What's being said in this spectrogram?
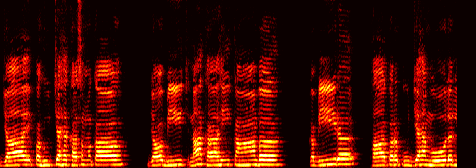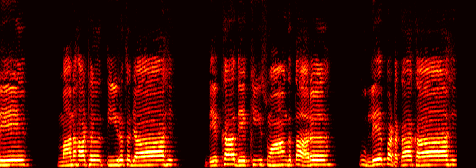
ਜਾਏ ਪਹੁੰਚਹਿ ਖਸਮ ਕਾ, ਜੋ ਬੀਚ ਨਾ ਖਾਹੀ ਕਾਂਬ। ਕਬੀਰ ਠਾਕਰ ਪੂਜਹਿ ਮੋਲ ਲੇ, ਮਨ ਹਠ ਤੀਰਥ ਜਾਹਿ। ਦੇਖਾ ਦੇਖੀ ਸਵਾਂਗ ਧਰ, ਭੂਲੇ ਭਟਕਾ ਖਾਹਿ।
